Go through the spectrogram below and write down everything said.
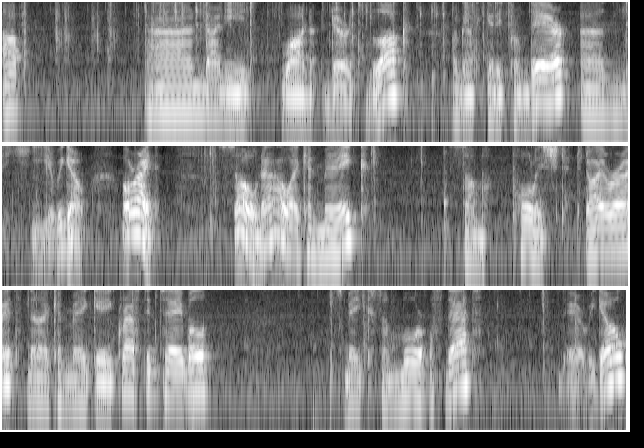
up. And I need one dirt block. I'm gonna get it from there. And here we go. Alright. So now I can make some polished diorite then I can make a crafting table. Let's make some more of that. There we go.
